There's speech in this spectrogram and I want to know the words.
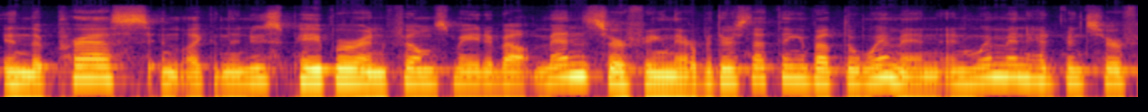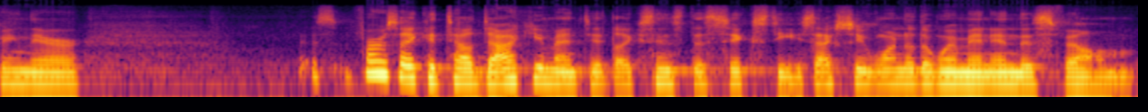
in the press and like in the newspaper and films made about men surfing there, but there's nothing about the women. And women had been surfing there, as far as I could tell, documented like since the '60s. Actually, one of the women in this film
